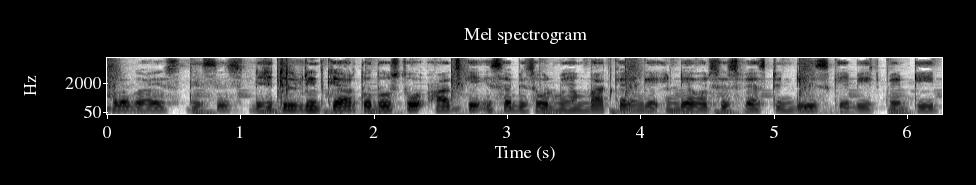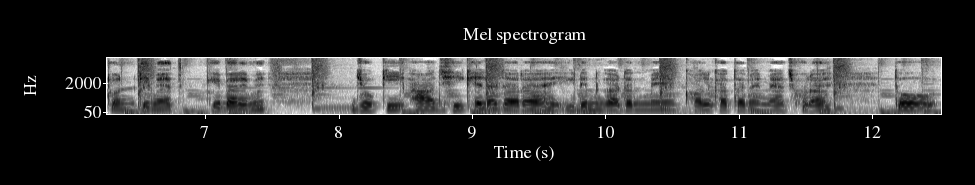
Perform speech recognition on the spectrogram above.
Hello guys this is digital Vineet क्यार तो दोस्तों, आज के इस एपिसोड में हम बात करेंगे इंडिया वर्सेस वेस्ट इंडीज़ के बीच में टी ट्वेंटी मैच के बारे में, जो कि आज ही खेला जा रहा है ईडन गार्डन में कोलकाता में मैच हो रहा है। तो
